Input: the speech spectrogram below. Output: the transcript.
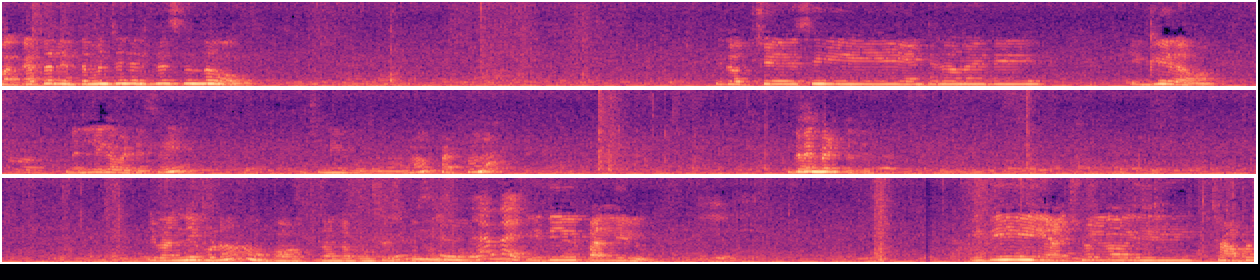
బంగారు ఎంత మంచిగా హెల్ప్ ఇది వచ్చేసి ఏంటి ఇది? ఇడ్లీ రవ మెల్లిగా పెట్టేసి చినిగిపోతున్నానా పట్టుకోనా? ఇక్కడ ఏం పెడుతుంది? ఇవన్నీ కూడా బాక్స్ దాంట్లో పోసేసుకున్నాం ఇది పల్లీలు. ఇది యాక్చువల్గా ఇది చేపల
